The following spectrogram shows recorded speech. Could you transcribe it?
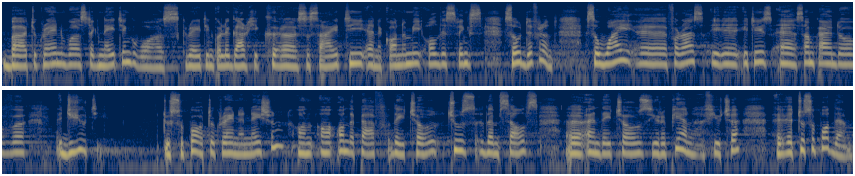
but Ukraine was stagnating, was creating oligarchic uh, society and economy, all these things so different. So why, uh, for us, it is uh, some kind of uh, duty to support Ukrainian nation on, on the path they cho- choose themselves uh, and they chose European future uh, to support them.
